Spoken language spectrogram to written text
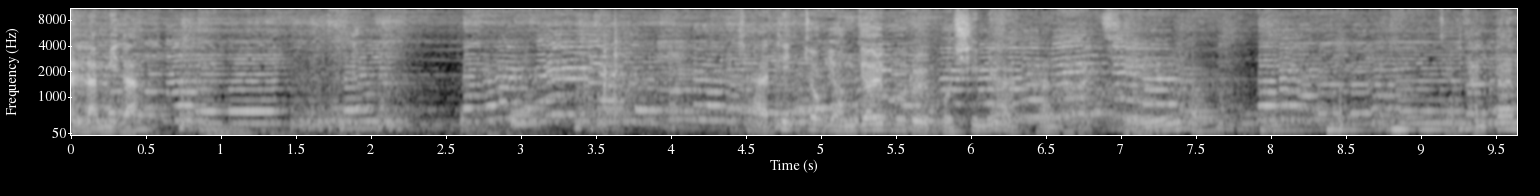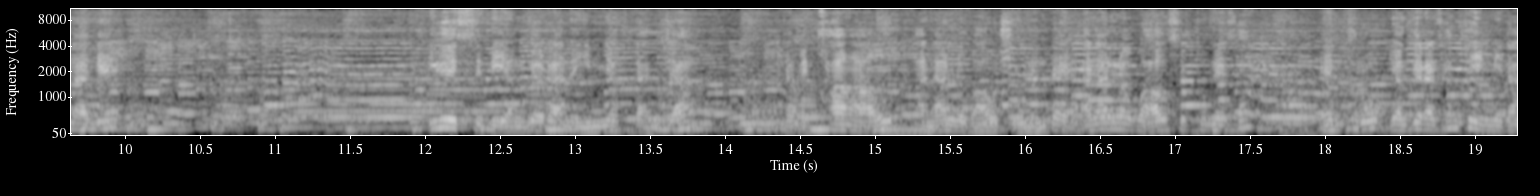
잘 납니다. 자, 뒤쪽 연결부를 보시면 다음과 같이 자, 간단하게 USB 연결하는 입력 단자, 그 다음에 광 아웃, 아날로그 아웃이 있는데 아날로그 아웃을 통해서 앰프로 연결한 상태입니다.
